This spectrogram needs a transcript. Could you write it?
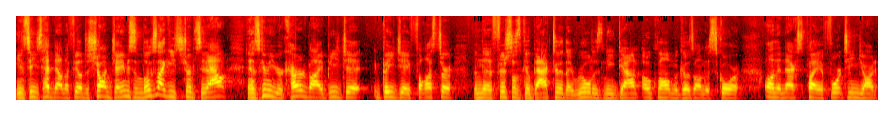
You can see he's heading down the field. D'Shawn Jamison looks like he strips it out, and it's going to be recovered by BJ, BJ Foster. When the officials go back to it, they ruled his knee down. Oklahoma goes on to score on the next play, a 14 yard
